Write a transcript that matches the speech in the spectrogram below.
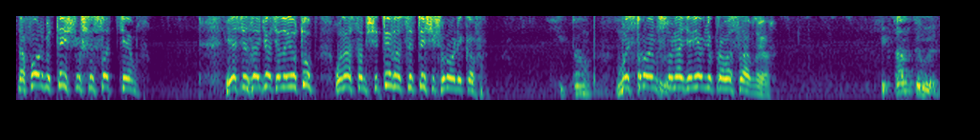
на форуме 1600 тем. Если зайдете на YouTube, у нас там 14 тысяч роликов. Мы строим с нуля деревню православную. Сектанты вы?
